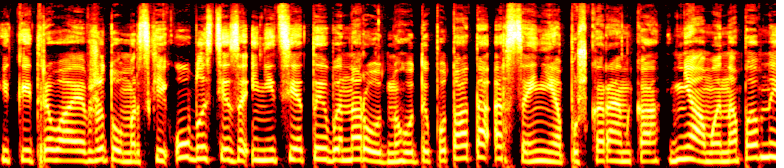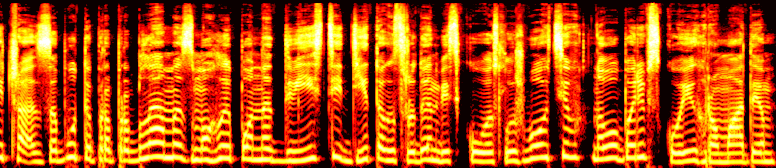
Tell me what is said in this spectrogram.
який триває в Житомирській області за ініціативи народного депутата Арсенія Пушкаренка. Днями на певний час забути про проблеми змогли понад 200 діток з родин військовослужбовців Новоборівської громади.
